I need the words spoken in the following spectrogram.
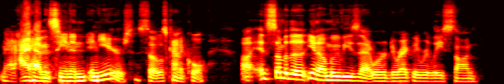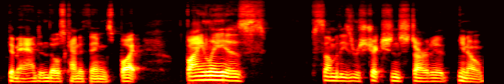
man, I hadn't seen in, in years. So it was kind of cool. Uh, and some of the, you know, movies that were directly released on demand and those kind of things. But finally, as some of these restrictions started, you know,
